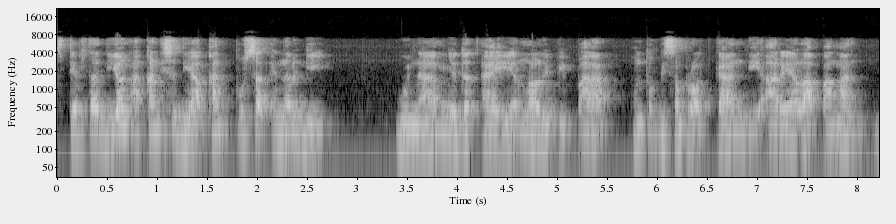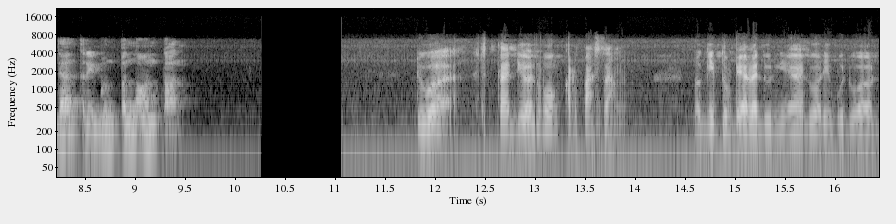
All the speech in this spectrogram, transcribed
Setiap stadion akan disediakan pusat energi guna menyedot air melalui pipa untuk disemprotkan di area lapangan dan tribun penonton. 2. Stadion bongkar pasang Begitu Piala Dunia 2022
